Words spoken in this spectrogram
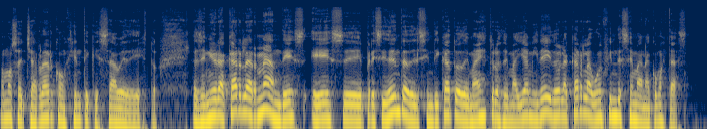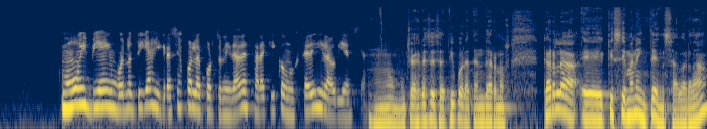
Vamos a charlar con gente que sabe de esto. La señora Carla Hernández es eh, presidenta del Sindicato de Maestros de Miami-Dade. Hola Carla, buen fin de semana, ¿cómo estás? Muy bien, buenos días y gracias por la oportunidad de estar aquí con ustedes y la audiencia. muchas gracias a ti por atendernos. Carla, eh, qué semana intensa, ¿verdad?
